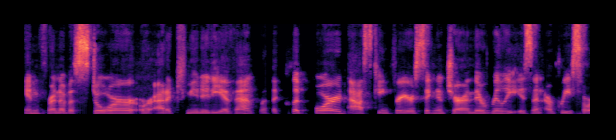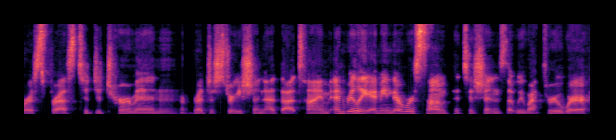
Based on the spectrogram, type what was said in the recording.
in front of a store or at a community event with a clipboard asking for your signature, and there really isn't a resource for us to determine registration at that time. And really, I mean, there were some petitions that we went through where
